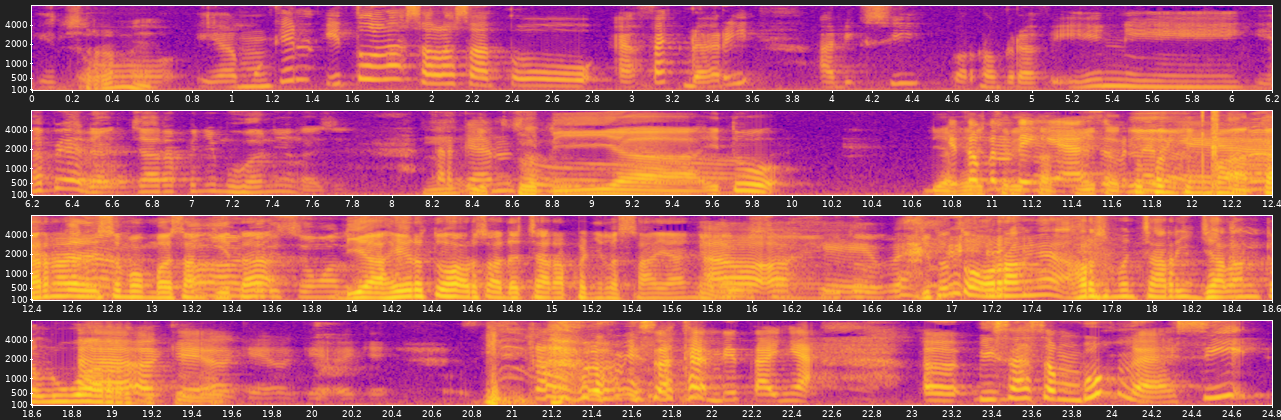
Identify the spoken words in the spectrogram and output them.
Gitu. Serem ya? Ya mungkin itulah salah satu efek dari adiksi pornografi ini. gitu. tapi ada cara penyembuhannya nggak sih? Hmm, itu Tergantung. dia. Itu di Itu akhir penting cerita ya kita itu penting ya. banget karena dari semua pembahasan Ah, kita semua- di akhir tuh harus ada cara penyelesaiannya. Oh, oke. Kita tuh orangnya harus mencari jalan keluar Ah, gitu. Oke oke oke oke. Kalau misalkan ditanya eh, bisa sembuh nggak sih?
